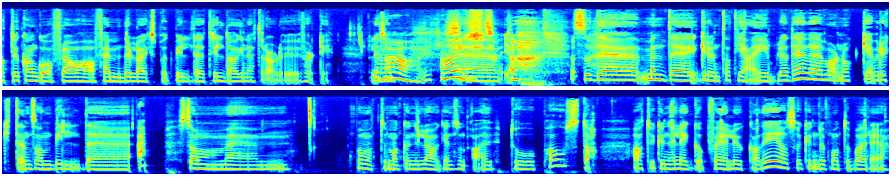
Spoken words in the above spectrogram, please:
At du kan gå fra å ha 500 likes på et bilde til dagen etter har du 40. Liksom. Ja, ikke sant. Eh, ja. Så det, men det, grunnen til at jeg ble det, det var nok Jeg brukte en sånn bildeapp som eh, på en måte man kunne lage en sånn autopost. da. At du kunne legge opp for hele uka di, og så kunne du på en måte bare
